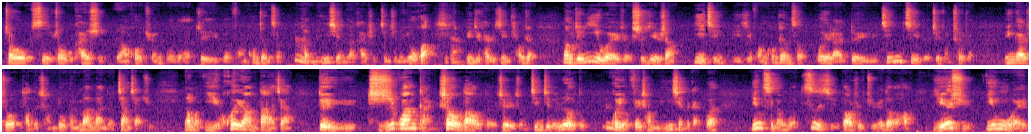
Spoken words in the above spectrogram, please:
周四周五开始，然后全国的这一个防控政策很明显的开始进行了优化，是的，并且开始进行调整。那么就意味着，实际上疫情以及防控政策未来对于经济的这种掣肘，应该说它的程度会慢慢的降下去。那么也会让大家对于直观感受到的这种经济的热度会有非常明显的改观。因此呢，我自己倒是觉得哈，也许因为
